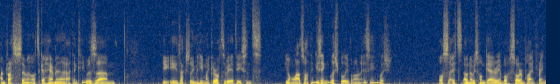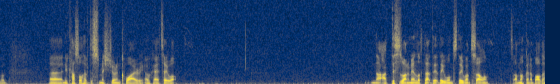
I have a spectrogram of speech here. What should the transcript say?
Andras Simon, let's get him in. I think he was. Um, he, he's actually he might grow up to be a decent young lad. So I think he's English, believe it or not. Is he English? Or so it's oh no, he's Hungarian, but I saw him playing for England. Uh, Newcastle have dismissed your inquiry. Okay, I tell you what. No, I, this is what I mean. Look, that they, they won't they won't sell them, so I'm not going to bother.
